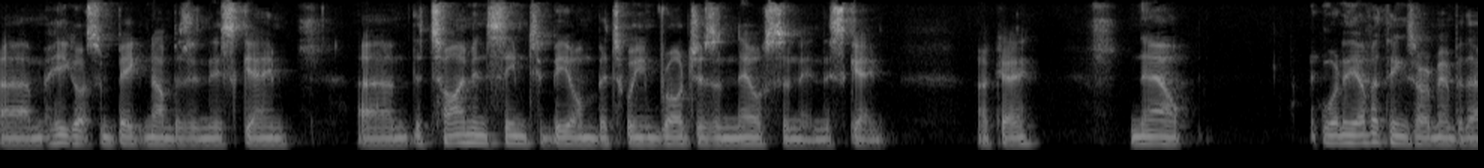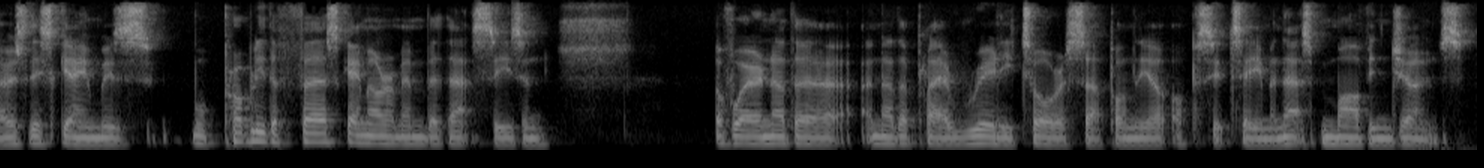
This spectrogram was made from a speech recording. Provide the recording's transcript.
Um, he got some big numbers in this game. Um, the timing seemed to be on between Rodgers and Nelson in this game. Okay, now one of the other things I remember though is this game was well, probably the first game I remember that season of where another another player really tore us up on the opposite team, and that's Marvin Jones.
